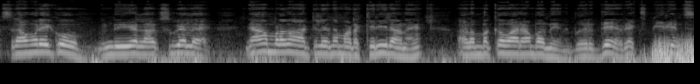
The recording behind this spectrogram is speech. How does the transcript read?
അസ്സാം വലൈക്കും എന്ത് എല്ലാവർക്കും സുഖമല്ലേ ഞാൻ നമ്മളെ നാട്ടിൽ തന്നെ മടക്കരിയിലാണ്. അളമ്പക്ക വരാൻ വന്നേന്ന് വെറുതെ ഒരു എക്സ്പീരിയൻസ്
